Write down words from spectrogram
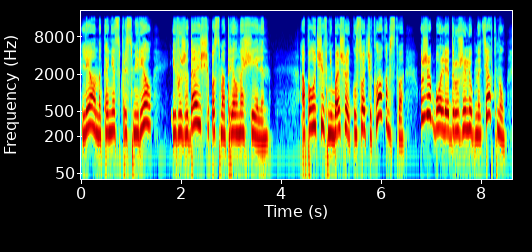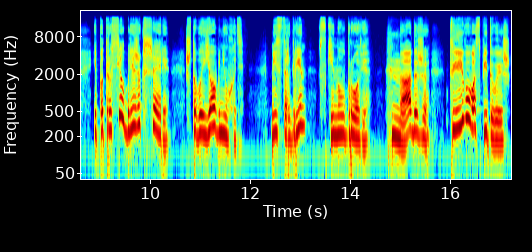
Лео, наконец, присмирел и выжидающе посмотрел на Хелен. А получив небольшой кусочек лакомства, уже более дружелюбно тявкнул и потрусил ближе к Шерри, чтобы ее обнюхать. Мистер Грин вскинул брови. «Надо же! Ты его воспитываешь!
